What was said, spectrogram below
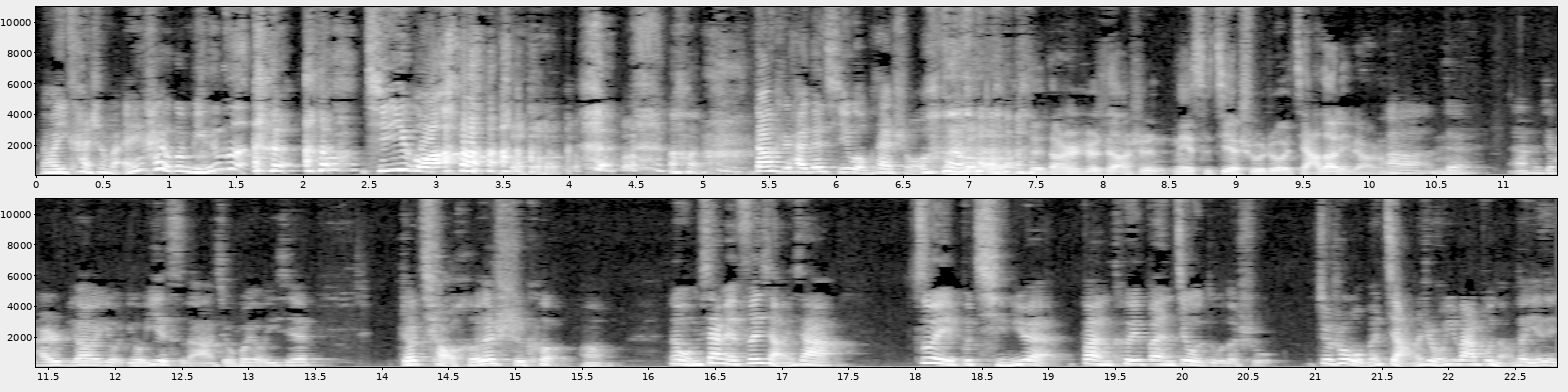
然后一看上面，哎，还有个名字，奇异果。当时还跟奇异果不太熟 对，当时是当时那次借书之后夹到里边了嘛。啊，对，啊，就还是比较有有意思的啊，就会有一些比较巧合的时刻啊。那我们下面分享一下最不情愿、半推半就读的书，就说我们讲了这种欲罢不能的，也得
